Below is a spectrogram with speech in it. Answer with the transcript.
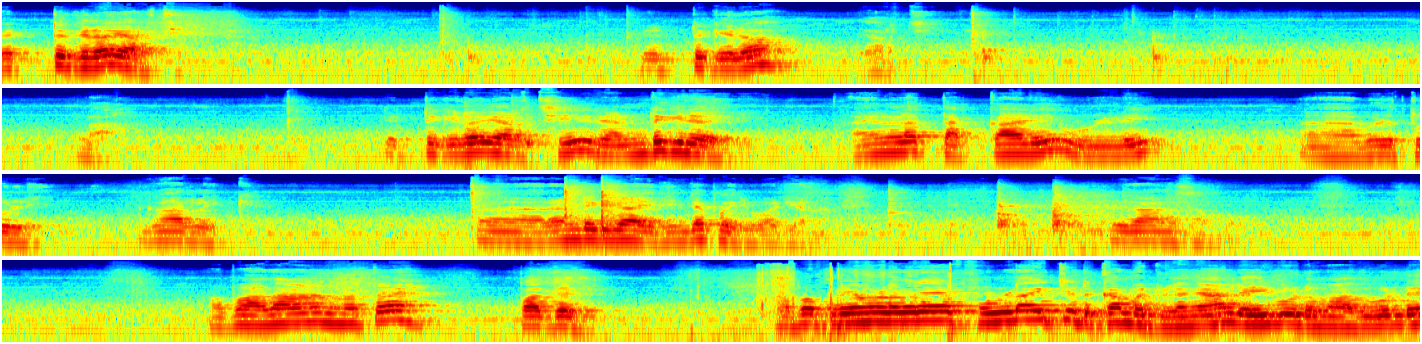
എട്ട് കിലോ ഇറച്ചി. എട്ട് കിലോ ഇറച്ചി. ഇതാ. എട്ട് കിലോ ഇറച്ചി രണ്ട് കിലോ അരി അതിനുള്ള തക്കാളി ഉള്ളി വെളുത്തുള്ളി ഗാർലിക്. രണ്ട് കിലോ അരിന്റെ പരിപാടിയാണ്. ഇതാണ് സംഭവം. അപ്പോൾ അതാണ് ഇന്നത്തെ പദ്ധതി. അപ്പോൾ പ്രിയമുള്ളവരെ ഫുള്ളായിട്ട് എടുക്കാൻ പറ്റില്ല. ഞാൻ ലൈവ് ഇടും. അതുകൊണ്ട്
